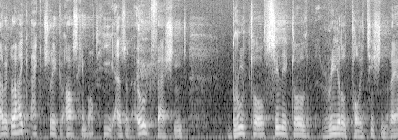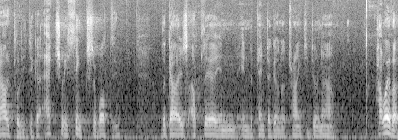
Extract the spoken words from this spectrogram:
I would like actually to ask him what he, as an old fashioned, brutal, cynical real politician, realpolitiker, actually thinks of what the, the guys up there in, in the Pentagon are trying to do now. However,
